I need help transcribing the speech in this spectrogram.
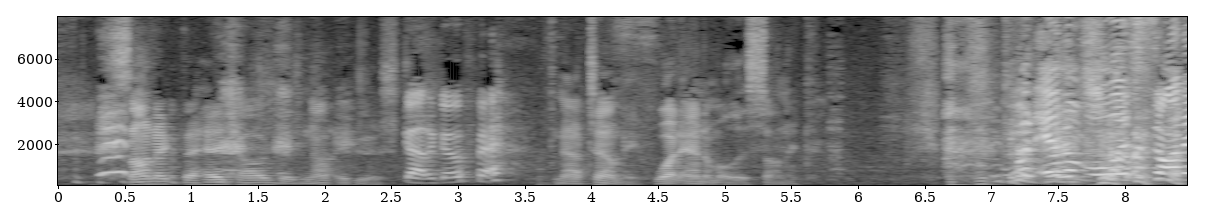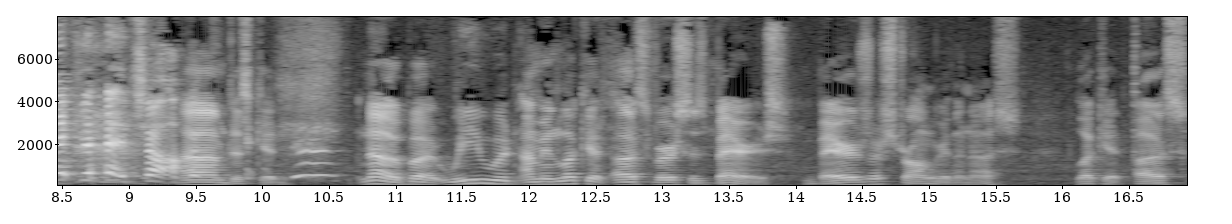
Sonic the Hedgehog does not exist. Gotta go fast. Now tell me, what animal is Sonic? What animal is Sonic the Hedgehog? I'm just kidding. No, but we would. I mean, look at us versus bears. Bears are stronger than us. Look at us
